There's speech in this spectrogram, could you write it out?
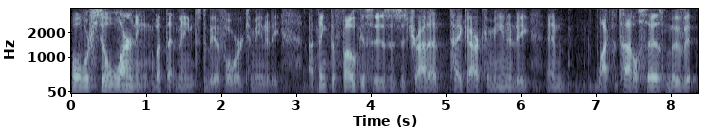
Well, we're still learning what that means to be a forward community. I think the focus is, is to try to take our community and, like the title says, move it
